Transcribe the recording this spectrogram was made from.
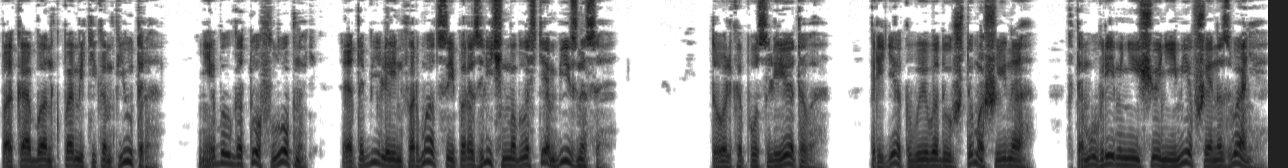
пока банк памяти компьютера не был готов лопнуть от обилия информации по различным областям бизнеса. Только после этого, придя к выводу, что машина, к тому времени еще не имевшая названия,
